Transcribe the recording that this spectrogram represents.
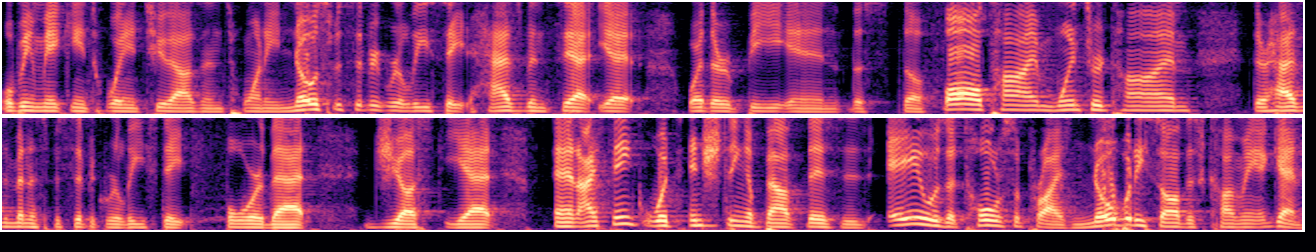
will be making its way in 2020. No specific release date has been set yet, whether it be in the, the fall time, winter time. There hasn't been a specific release date for that just yet. And I think what's interesting about this is A, it was a total surprise. Nobody saw this coming. Again,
